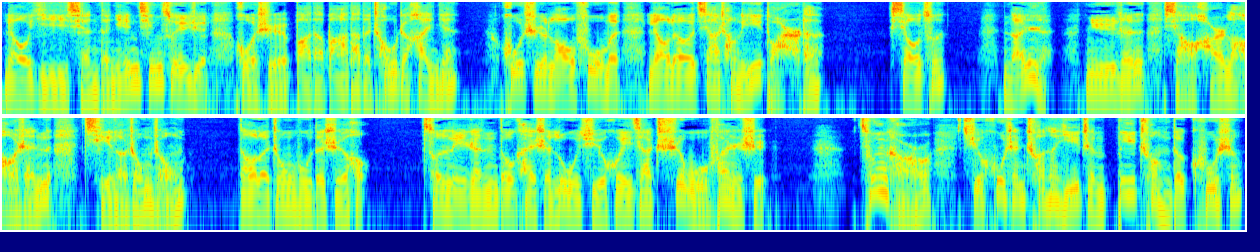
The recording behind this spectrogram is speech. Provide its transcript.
聊以前的年轻岁月，或是吧嗒吧嗒地抽着旱烟，或是老妇们聊聊家长里短的。小村，男人、女人、小孩、老人，其乐融融。到了中午的时候。村里人都开始陆续回家吃午饭时，村口却忽然传来一阵悲怆的哭声。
